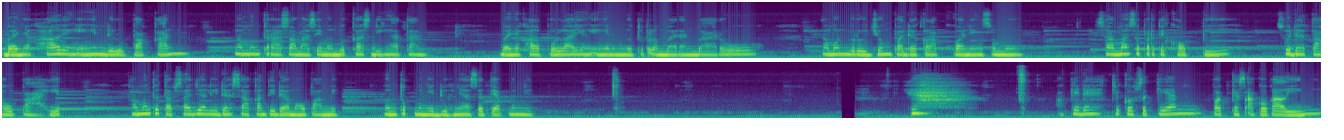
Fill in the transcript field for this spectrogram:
banyak hal yang ingin dilupakan, namun terasa masih membekas di ingatan. Banyak hal pula yang ingin menutup lembaran baru, namun berujung pada kelakuan yang semu. Sama seperti kopi, sudah tahu pahit, namun tetap saja lidah seakan tidak mau pamit untuk menyeduhnya setiap menit. Ya, oke deh, cukup sekian podcast aku kali ini.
